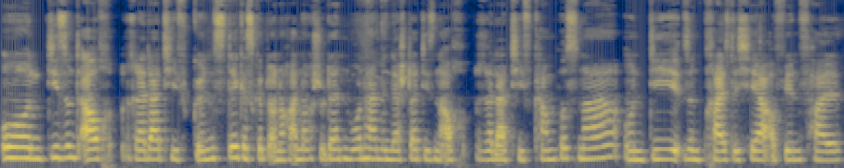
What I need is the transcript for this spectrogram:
Und die sind auch relativ günstig. Es gibt auch noch andere Studentenwohnheime in der Stadt, die sind auch relativ campusnah und die sind preislich her auf jeden Fall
